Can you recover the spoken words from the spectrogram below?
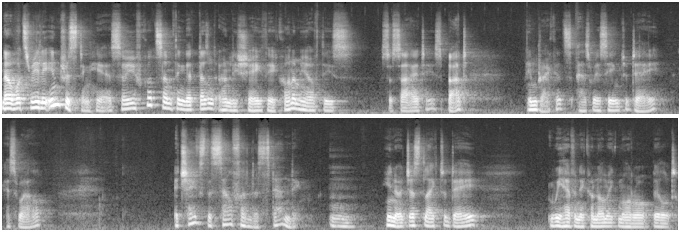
Now, what's really interesting here is so you've got something that doesn't only shake the economy of these societies, but in brackets, as we're seeing today as well, it shakes the self understanding. Mm. You know, just like today, we have an economic model built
